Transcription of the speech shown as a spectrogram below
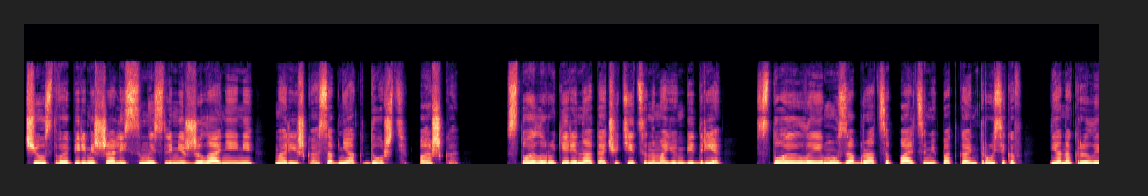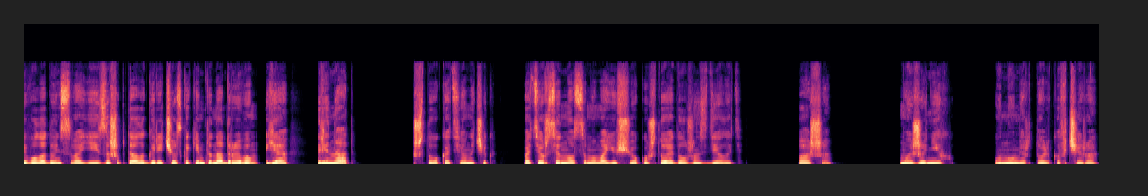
Чувства перемешались с мыслями, с желаниями. Маришка, особняк, дождь, Пашка. Стоило руке Рената очутиться на моем бедре, стоило ему забраться пальцами под ткань трусиков, я накрыла его ладонь своей, зашептала горячо с каким-то надрывом. Я... Ренат! Что, котеночек? Потерся носом о мою щеку. Что я должен сделать? Паша, мой жених, он умер только вчера.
